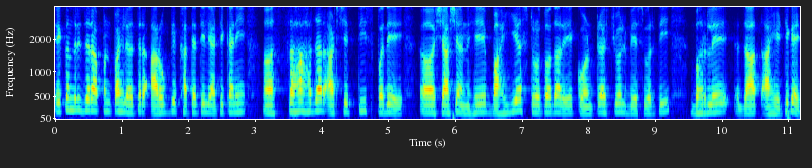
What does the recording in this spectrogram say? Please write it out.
एकंदरीत जर आपण पाहिलं तर आरोग्य खात्यातील या ठिकाणी सहा हजार आठशे तीस पदे शासन हे बाह्य स्रोताद्वारे कॉन्ट्रॅक्च्युअल बेसवरती भरले जात आहे. ठीक आहे?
